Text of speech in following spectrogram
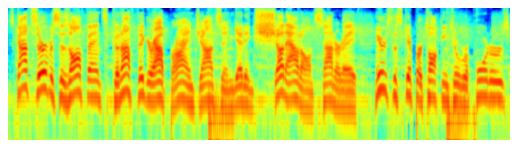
Scott Servais's offense could not figure out Brian Johnson getting shut out on Saturday. Here's the skipper talking to reporters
